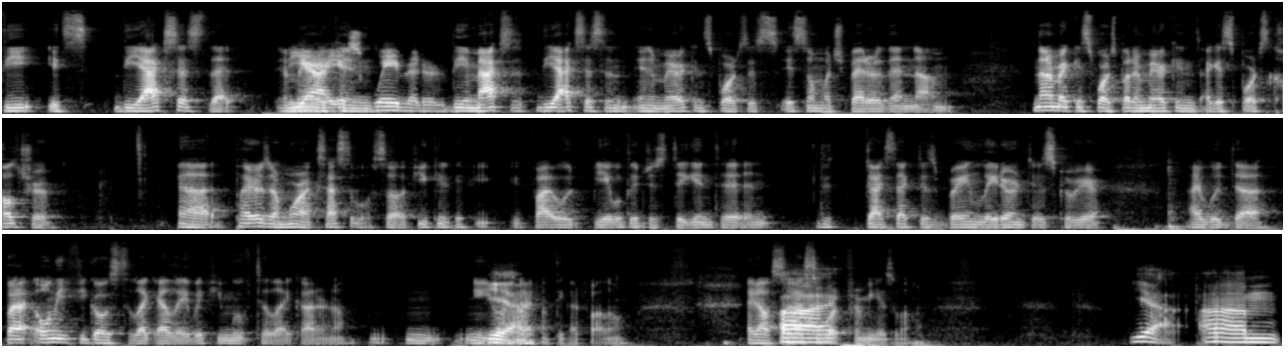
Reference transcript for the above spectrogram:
the it's the access that American yeah, it's way better. the access the access in, in American sports is, is so much better than um, not American sports but American I guess sports culture. Uh, players are more accessible. So if you could if you if I would be able to just dig into and d- dissect his brain later into his career, I would. Uh, but only if he goes to like LA. But if you move to like I don't know N- New York, Yeah. I don't think I'd follow him. It also has Uh, to work for me as well. Yeah. Um,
